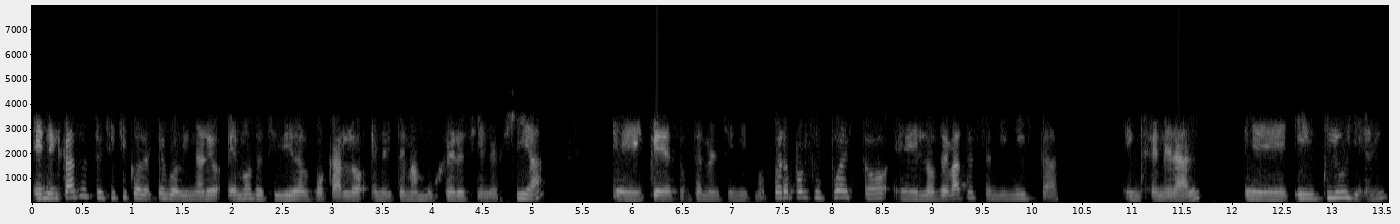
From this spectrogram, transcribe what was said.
En el caso específico de este webinario hemos decidido enfocarlo en el tema mujeres y energía, eh, que es un tema en sí mismo. Pero por supuesto, eh, los debates feministas en general incluyen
